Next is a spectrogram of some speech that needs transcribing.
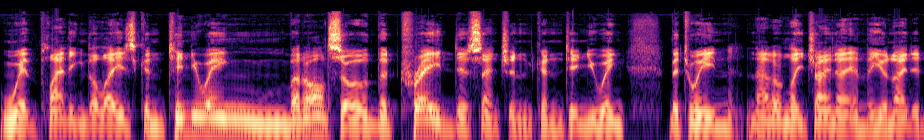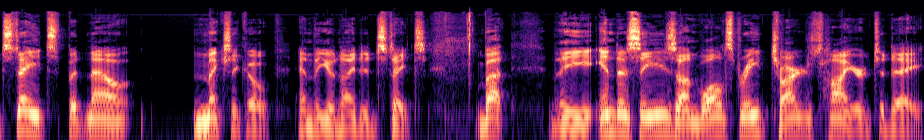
with planting delays continuing, but also the trade dissension continuing between not only China and the United States, but now Mexico and the United States. But the indices on Wall Street charged higher today.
